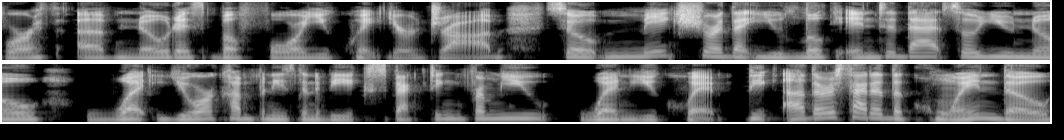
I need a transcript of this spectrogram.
worth of notice before you quit your job. So make sure that you look into that so you know what your company is going to be expecting from you when you quit. The other side of the coin, though,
